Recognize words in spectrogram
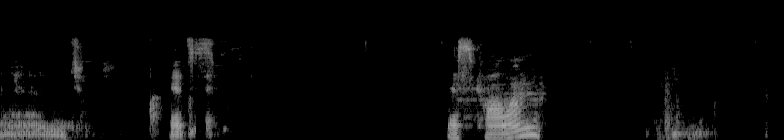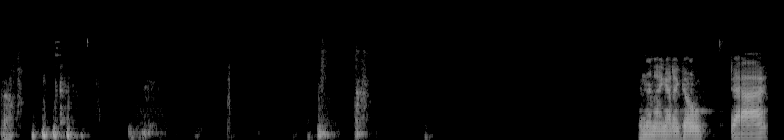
And it's this column. And then I gotta go back.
